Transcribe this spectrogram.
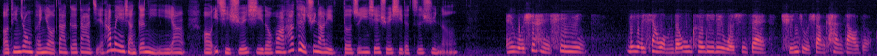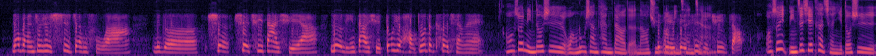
呃听众朋友大哥大姐，他们也想跟你一样哦一起学习的话，他可以去哪里得知一些学习的资讯呢？哎，我是很幸运，那个像我们的乌克丽丽，我是在群组上看到的，要不然就是市政府啊，那个社社区大学啊，乐林大学都有好多的课程哎。哦，所以您都是网络上看到的，然后去报名参加，自己去找。哦，所以您这些课程也都是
